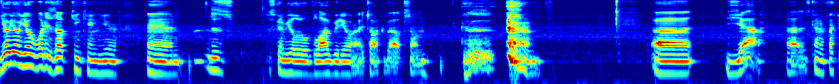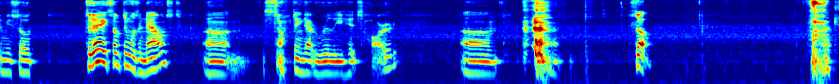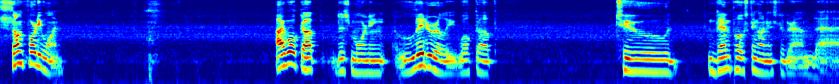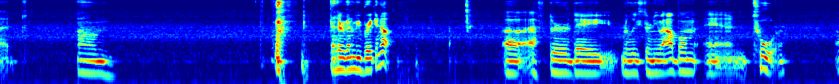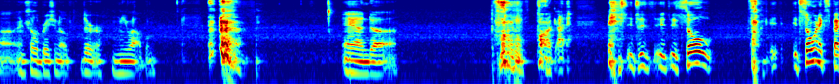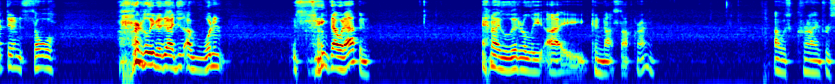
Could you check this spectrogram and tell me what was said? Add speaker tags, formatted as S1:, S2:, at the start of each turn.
S1: Yo, yo, yo, what is up? King Kang here. And this is just going to be a little vlog video where I talk about some. uh, yeah, uh, it's kind of affected me. So, today something was announced. Um, something that really hits hard. Um, so, Sum 41. I woke up this morning, literally woke up to them posting on Instagram that um that they're going to be breaking up uh, after they released their new album and tour uh, in celebration of their new album. and uh, fuck, I, it's, it's it's it's so fuck, it, it's so unexpected and it's so hard to believe it. I just I wouldn't think that would happen. And I literally I could not stop crying. I was crying for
